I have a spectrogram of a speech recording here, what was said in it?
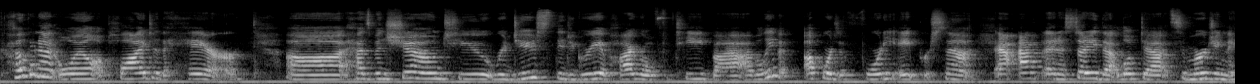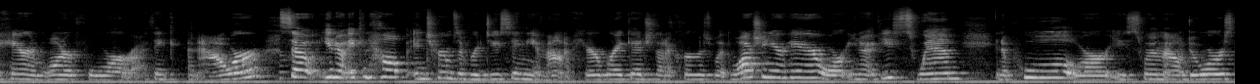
Coconut oil applied to the hair uh, has been shown to reduce the degree of hygral fatigue by, I believe, upwards of 48%. In a study that looked at submerging the hair in water for, I think, an hour. So, you know, it can help in terms of reducing the amount of hair breakage that occurs with washing your hair, or, you know, if you swim in a pool or you swim outdoors.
